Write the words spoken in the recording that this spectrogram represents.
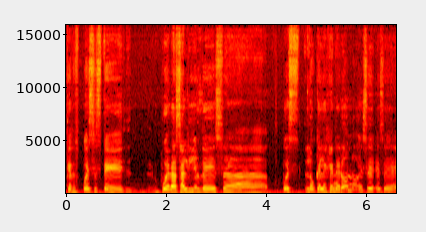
que después este pueda salir de esa, pues lo que le generó, ¿no? Ese, ese,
